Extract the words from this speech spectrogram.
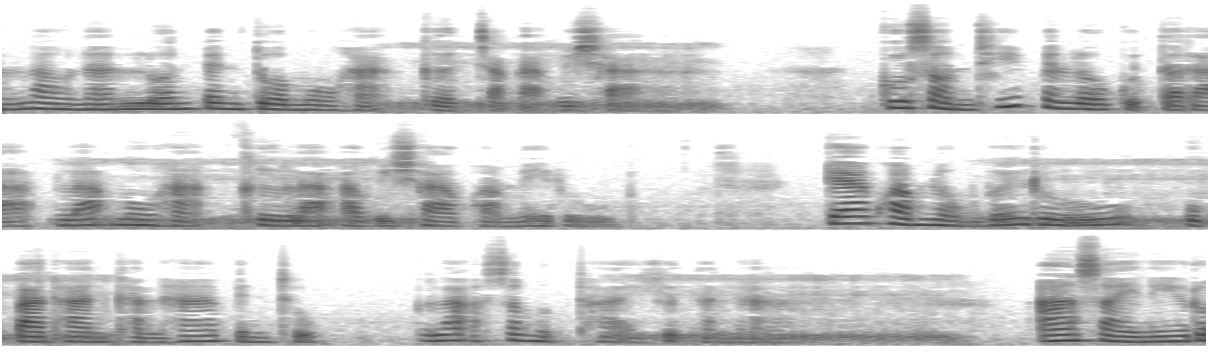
ลเหล่านั้นล้วนเป็นตัวโมหะเกิดจากอวิชชา กุศลที่เป็นโลกุตระละโมหะคือละอวิชชาความไม่รู้ แก้ความหลงด้วยรู้ อุปาทานขันห้าเป็นทุกข์ละสมุทัยคือตัณหา อาศัยนิโร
